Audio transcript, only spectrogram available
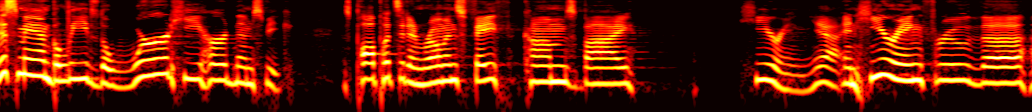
This man believes the word he heard them speak. As Paul puts it in Romans, faith comes by hearing. Yeah, and hearing through the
